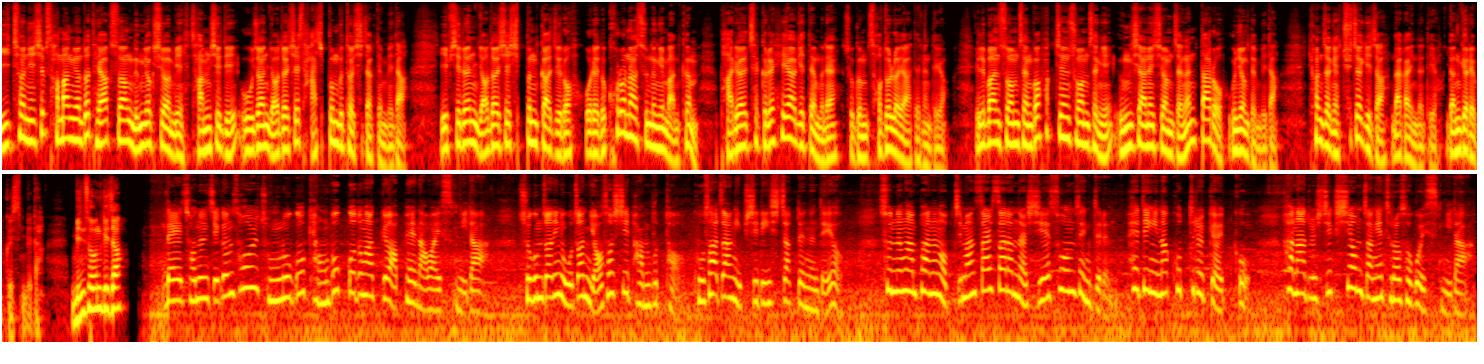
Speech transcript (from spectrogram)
2023학년도 대학 수학 능력 시험이 잠시 뒤 오전 8시 40분부터 시작됩니다. 입실은 8시 10분까지로 올해도 코로나 수능인 만큼 발열 체크를 해야 하기 때문에 조금 서둘러야 되는데요. 일반 수험생과 확진 수험생이 응시하는 시험장은 따로 운영됩니다. 현장에 취재 기자 나가 있는데요. 연결해 보겠습니다. 민소은 기자. 네, 저는 지금 서울 종로구 경복고등학교 앞에 나와 있습니다. 조금 전인 오전 6시 반부터 고사장 입실이 시작됐는데요. 수능 한판은 없지만 쌀쌀한 날씨에 수험생들은 패딩이나 코트를 껴입고 하나둘씩 시험장에 들어서고 있습니다.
